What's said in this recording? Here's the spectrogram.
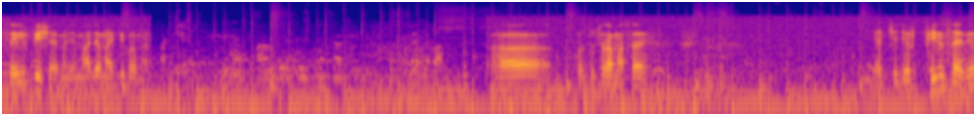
सेल्फिश आहे म्हणजे माझ्या माहितीप्रमाणे. हा दुसरा मासा आहे. याचे जे फिन्स आहेत या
